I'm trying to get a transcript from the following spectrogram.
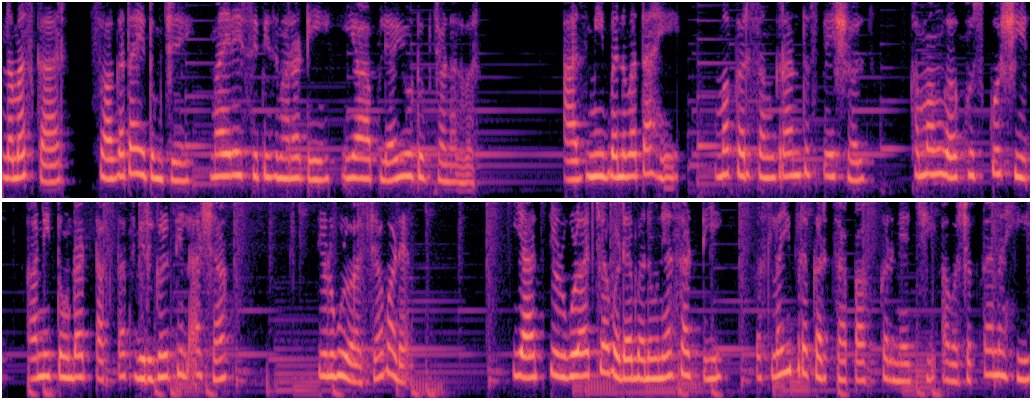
नमस्कार स्वागत आहे तुमचे माय रेसिपीज मराठी या आपल्या यूट्यूब चॅनलवर आज मी बनवत आहे मकर संक्रांत स्पेशल खमंग खुसखुशीत आणि तोंडात टाकताच विरघळतील अशा तिळगुळाच्या वड्या. या तिळगुळाच्या वड्या बनवण्यासाठी कसलाही प्रकारचा पाक करण्याची आवश्यकता नाही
